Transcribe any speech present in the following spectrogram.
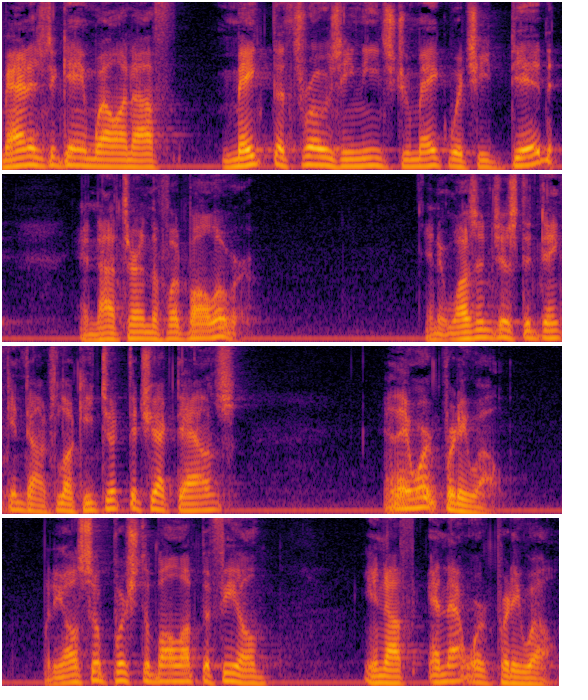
Manage the game well enough, make the throws he needs to make, which he did, and not turn the football over. And it wasn't just the dink and dunks. Look, he took the checkdowns, and they worked pretty well. But he also pushed the ball up the field enough, and that worked pretty well.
